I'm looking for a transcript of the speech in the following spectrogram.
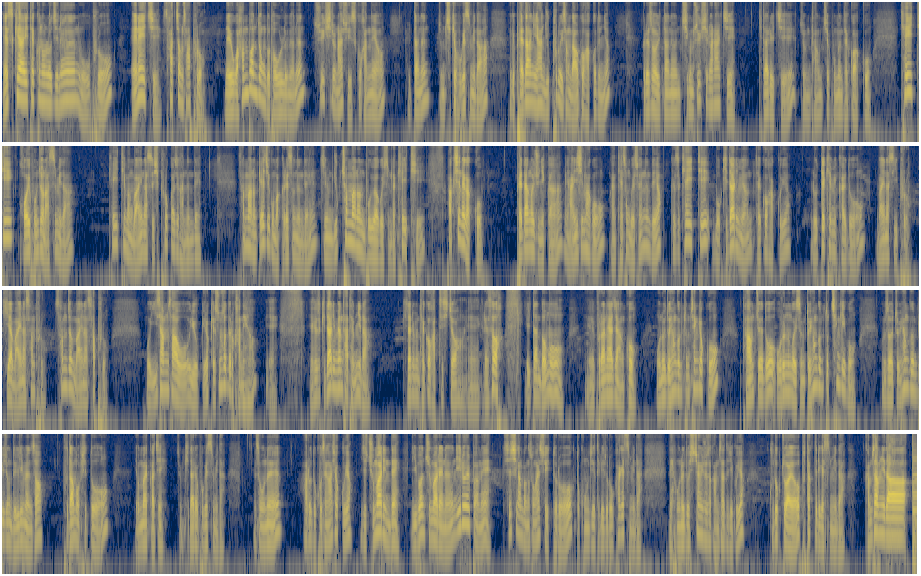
SKI 테크놀로지는 뭐 5%, NH 4.4%. 네, 요거 한 번 정도 더 오르면은 수익 실현할 수 있을 것 같네요. 일단은 좀 지켜보겠습니다. 이게 배당이 한 6% 이상 나올 것 같거든요. 그래서 일단은 지금 수익 실현할지 기다릴지 좀 다음 주에 보면 될 것 같고 KT 거의 본전 왔습니다. KT 막 마이너스 10%까지 갔는데 3만 원 깨지고 막 그랬었는데 지금 6천만 원 보유하고 있습니다. KT 확신해 갖고 배당을 주니까 그냥 안심하고 그냥 계속 매수했는데요. 그래서 KT 뭐 기다리면 될 것 같고요. 롯데케미칼도 마이너스 2%, 기아 마이너스 3%, 삼전 마이너스 4%, 뭐 2, 3, 4, 5, 6 이렇게 순서대로 가네요. 예. 예, 그래서 기다리면 다 됩니다. 기다리면 될 것 같으시죠? 예, 그래서 일단 너무 예, 불안해하지 않고 오늘도 현금 좀 챙겼고 다음 주에도 오르는 거 있으면 또 현금 또 챙기고 그래서 좀 현금 비중 늘리면서 부담 없이 또 연말까지 좀 기다려 보겠습니다. 그래서 오늘 하루도 고생하셨고요. 이제 주말인데 이번 주말에는 일요일 밤에 실시간 방송할 수 있도록 또 공지 드리도록 하겠습니다. 네, 오늘도 시청해 주셔서 감사드리고요. 구독, 좋아요 부탁드리겠습니다. 감사합니다.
